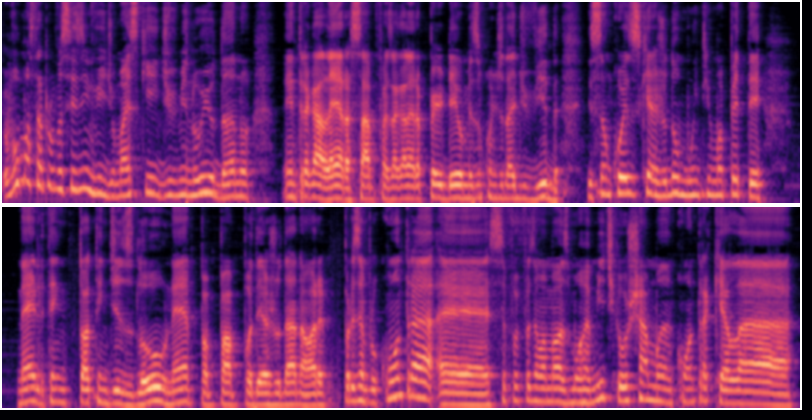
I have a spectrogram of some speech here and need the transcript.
Eu vou mostrar pra vocês em vídeo, mas que diminui o dano entre a galera, sabe? Faz a galera perder a mesma quantidade de vida. E são coisas que ajudam muito em uma PT. Né, ele tem totem de slow, né, pra, pra, poder ajudar na hora. Por exemplo, contra, é, se você for fazer uma masmorra mítica, o Xamã contra aquela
